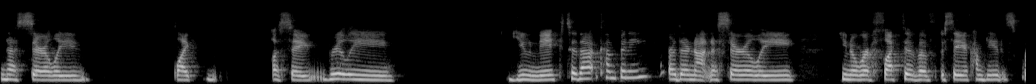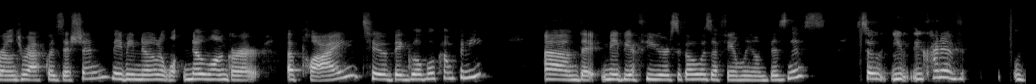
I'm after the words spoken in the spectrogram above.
necessarily like let's say really unique to that company or they're not necessarily you know reflective of say a company that's grown through acquisition maybe no no longer apply to a big global company um, that maybe a few years ago was a family owned business. So you you kind of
